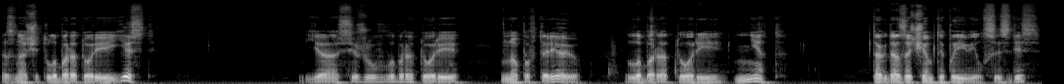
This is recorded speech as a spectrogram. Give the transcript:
Значит, лаборатория есть. Я сижу в лаборатории, но повторяю, лаборатории нет. Тогда зачем ты появился здесь?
